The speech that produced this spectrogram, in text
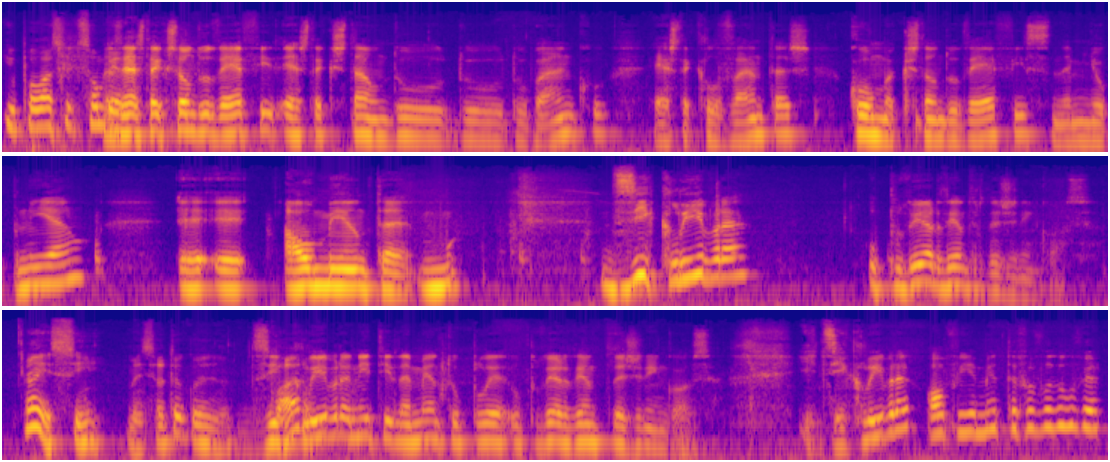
e o Palácio de São Bento. Mas esta questão do déficit, esta questão do, do, do banco, esta que levantas, como a questão do déficit, na minha opinião, eh, eh, aumenta, desequilibra o poder dentro da geringonça. Ah, isso sim, mas isso é outra coisa. Desequilibra claro. nitidamente o poder dentro da geringonça. E desequilibra, obviamente, a favor do governo.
